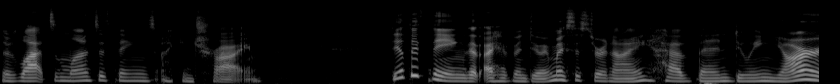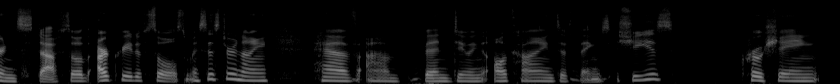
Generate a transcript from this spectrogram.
there's lots and lots of things I can try. The other thing that I have been doing, my sister and I have been doing yarn stuff. So, our creative souls, my sister and I have um, been doing all kinds of things. She is crocheting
